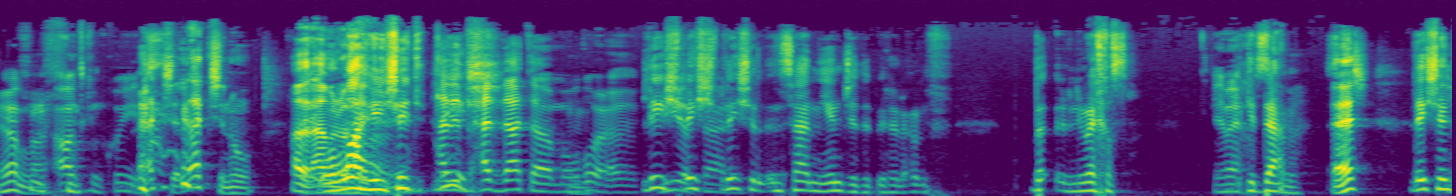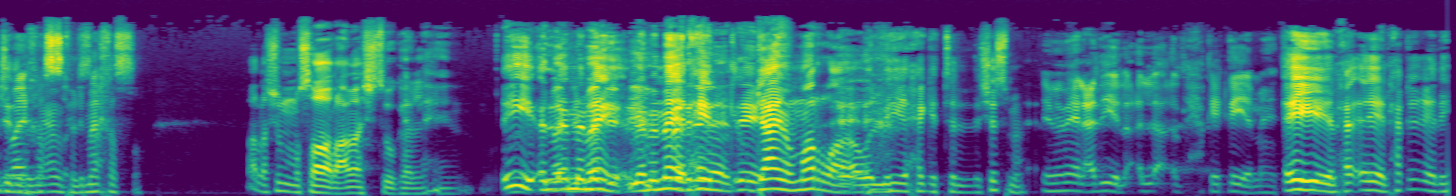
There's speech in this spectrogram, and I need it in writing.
يلا outcome كويس ال action ال action هو هذا العامل والله. شيء هذا بحد ذاته موضوع ليش ليش. ليش الإنسان ينجذب إلى العنف ب- اللي ما يخصه اللي ما يخص. قدامه إيش؟ ليش اللي ما إلى يخصك، العنف اللي ما. يخصه والله شو المصارعة ماشي سوقها الحين إي ما ال MMA ال MM ما اي الحين. إيه. قايمة مرة إيه. أو اللي هي حقت ال- شو اسمه الام العادية لا, لا الحقيقية ما هي إي الح- إيه، الحقيقة اللي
